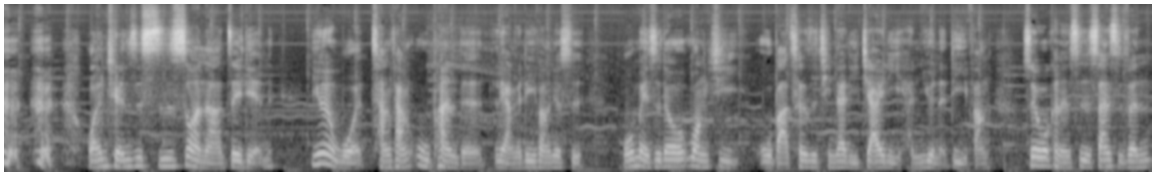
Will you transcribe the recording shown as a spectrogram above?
完全是失算啊！这一点，因为我常常误判的两个地方就是，我每次都忘记我把车子停在离家里很远的地方，所以我可能是三十分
